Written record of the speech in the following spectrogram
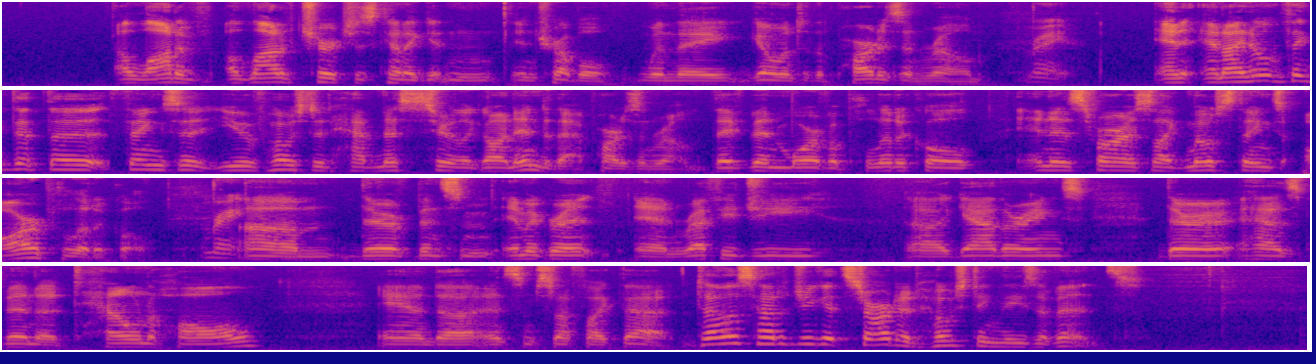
a lot of a lot of churches kind of get in, in trouble when they go into the partisan realm right. And and I don't think that the things that you've hosted have necessarily gone into that partisan realm. They've been more of a political, and as far as like most things are political. Right. Um, there have been some immigrant and refugee uh, gatherings. There has been a town hall, and uh, and some stuff like that. Tell us how did you get started hosting these events?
